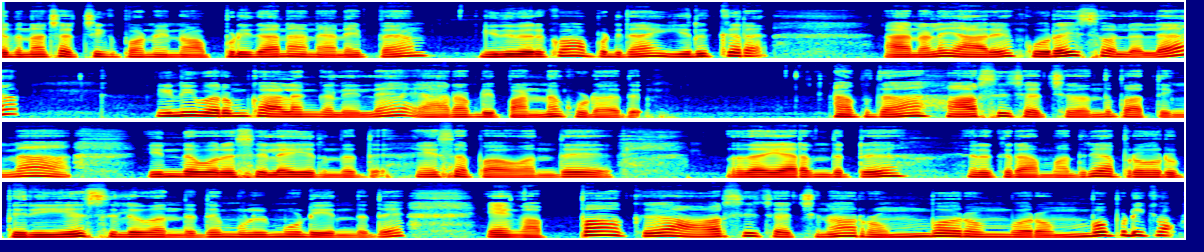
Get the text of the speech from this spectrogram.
எதனா சர்ச்சுக்கு பண்ணிடணும். அப்படி தான் நான் நினைப்பேன். இது வரைக்கும் அப்படி தான் இருக்கிறேன். அதனால் யாரையும் குறை சொல்லலை. இனி வரும் காலங்களில் யாரும் அப்படி பண்ணக்கூடாது. அப்போ தான் ஆர்சி சர்ச்சில் வந்து பார்த்திங்கன்னா இந்த ஒரு சிலை இருந்தது. ஏசப்பா வந்து அதான் இறந்துட்டு இருக்கிற மாதிரி அப்புறம் ஒரு பெரிய சிலு வந்தது முள்மூடி இருந்தது. எங்கள் அப்பாவுக்கு ஆர்சி சர்ச்னால் ரொம்ப ரொம்ப ரொம்ப பிடிக்கும்.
